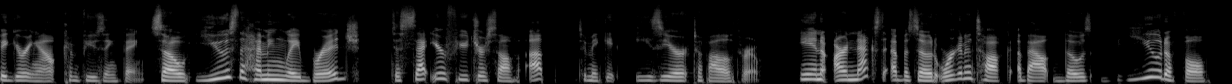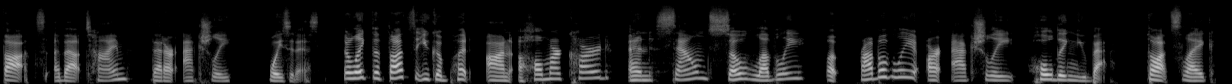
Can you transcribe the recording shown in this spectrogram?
figuring out confusing things. So use the Hemingway bridge to set your future self up to make it easier to follow through. In our next episode, we're going to talk about those beautiful thoughts about time that are actually poisonous. They're like the thoughts that you could put on a Hallmark card and sound so lovely, but probably are actually holding you back. Thoughts like,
